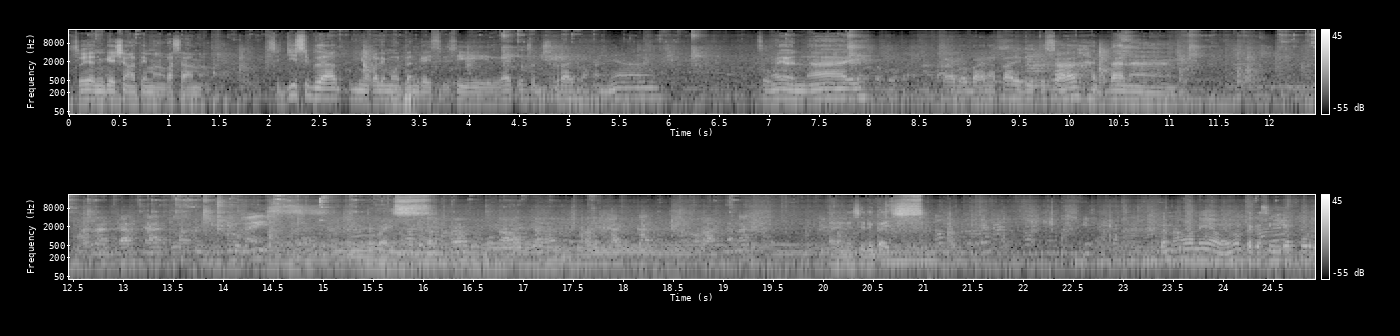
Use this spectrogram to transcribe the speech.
So yan guys yung ating mga kasama. Si GC Vlog, huwag niyo kalimutan guys si like and subscribe ang kanyang. So ngayon ay bababa na tayo dito sa hagdanan. Guys. Ayun na sila guys. Tanawa na yan. Ano? Taga Singapore.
